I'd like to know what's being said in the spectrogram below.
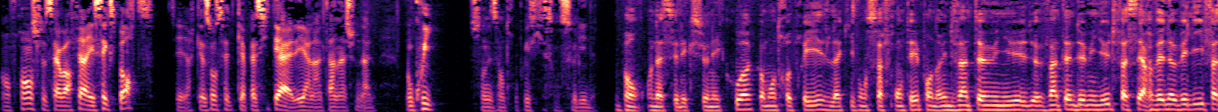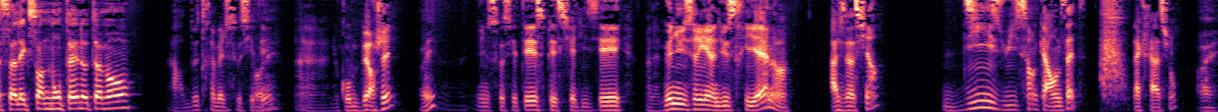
en France, le savoir-faire, il s'exporte. C'est-à-dire qu'elles ont cette capacité à aller à l'international. Donc oui, ce sont des entreprises qui sont solides. Bon, on a sélectionné quoi comme entreprise là qui vont s'affronter pendant une vingtaine, minutes, vingtaine de minutes face à Hervé Novelli, face à Alexandre Montet notamment? Alors deux très belles sociétés. Ouais. Euh, le groupe Burger, oui. une société spécialisée dans la menuiserie industrielle alsacien, 1847 la création. Ouais.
